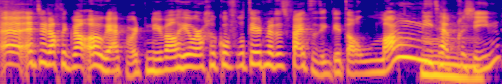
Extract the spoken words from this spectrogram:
Eh, en toen dacht ik wel, oh ja, ik word nu wel heel erg geconfronteerd met het feit dat ik dit al lang niet heb gezien.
